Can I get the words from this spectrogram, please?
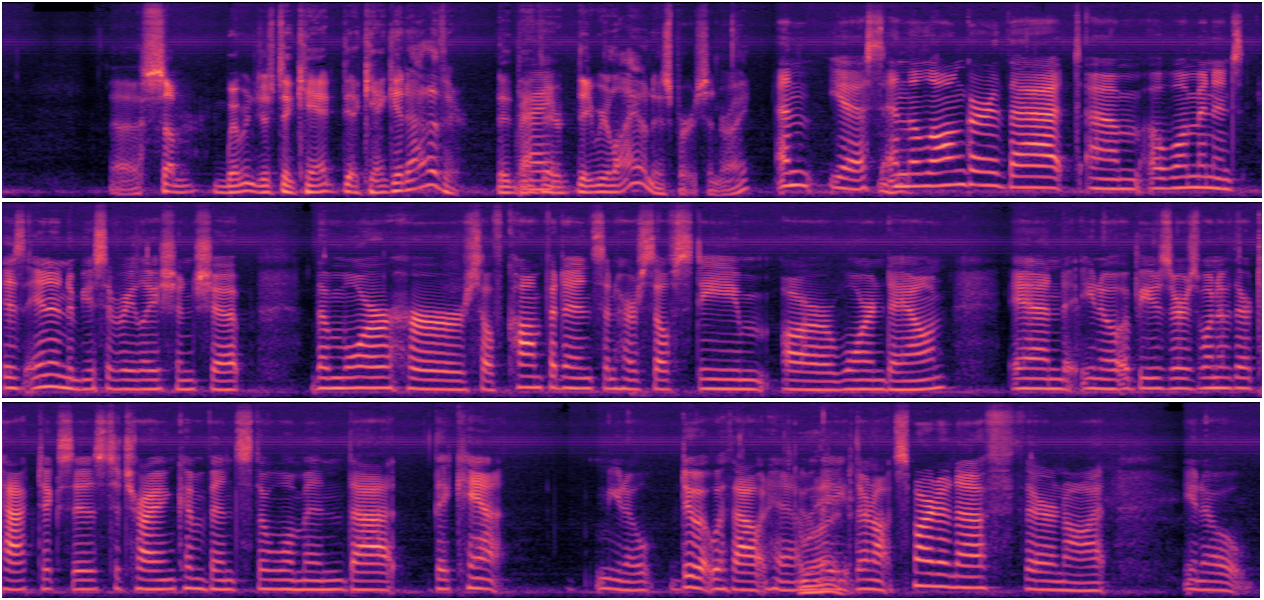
uh, some women just they can't they can't get out of there. They, Right. they're- they rely on this person, right? And yes, and the longer that um, a woman is, is in an abusive relationship, the more her self confidence and her self esteem are worn down. And, you know, abusers, one of their tactics is to try and convince the woman that they can't, you know, do it without him. They, Right. they're not smart enough. They're not, you know,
